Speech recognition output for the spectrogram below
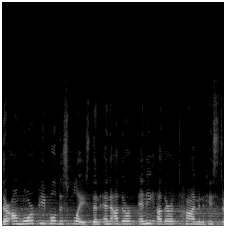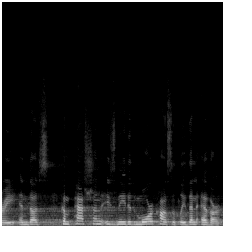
There are more people displaced than any other, any other time in history, and thus compassion is needed more constantly than ever.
